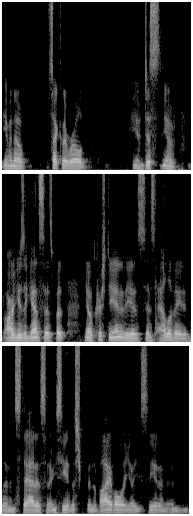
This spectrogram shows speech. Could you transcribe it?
even though secular world, you know, just you know argues against this, but you know, Christianity has, has elevated women's status, and you see it in the in the Bible. You know, you see it in, in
